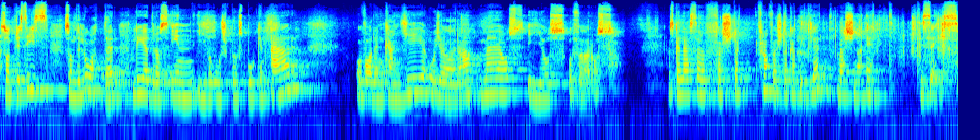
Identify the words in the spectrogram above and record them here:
som precis som det låter leder oss in i vad Ordspråksboken är och vad den kan ge och göra med oss, i oss och för oss. Jag ska läsa första, från första kapitlet, verserna 1 till 6.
